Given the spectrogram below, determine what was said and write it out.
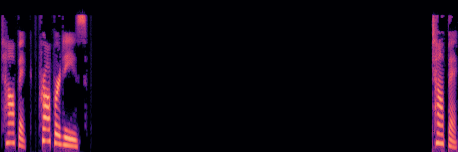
Topic: Properties Topic:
